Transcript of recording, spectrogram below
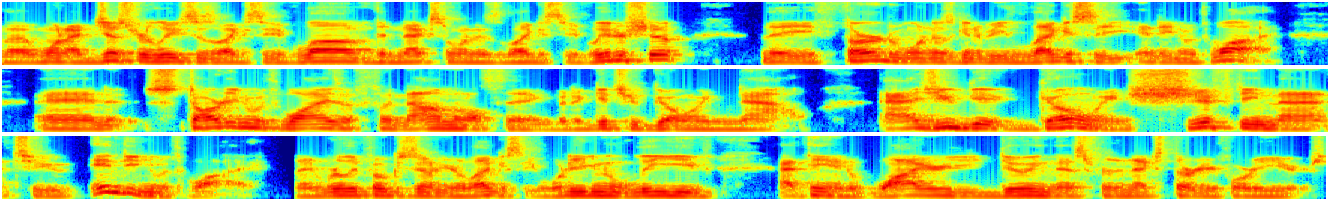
the one I just released is Legacy of Love. The next one is Legacy of Leadership. The third one is going to be Legacy, ending with Why. And starting with why is a phenomenal thing, but it gets you going now. As you get going, shifting that to ending with why and really focusing on your legacy. What are you going to leave at the end? Why are you doing this for the next 30 or 40 years?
